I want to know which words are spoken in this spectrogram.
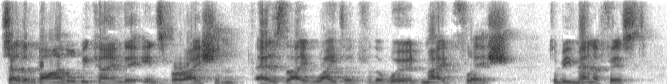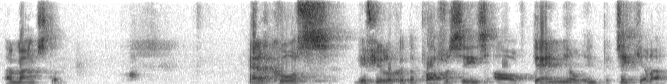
So the Bible became their inspiration as they waited for the Word made flesh to be manifest amongst them. And of course, if you look at the prophecies of Daniel in particular,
